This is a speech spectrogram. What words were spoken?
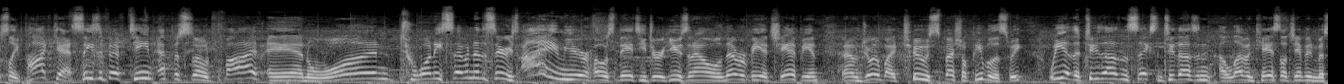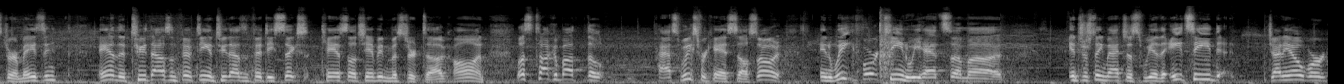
Sports podcast, season 15, episode 5, and 127 of the series. I am your host, Nancy Drew Hughes, and I will never be a champion. And I'm joined by two special people this week. We have the 2006 and 2011 KSL champion, Mr. Amazing, and the 2015 and 2056 KSL champion, Mr. Doug Hahn. Let's talk about the past weeks for KSL. So, in week 14, we had some uh, interesting matches. We had the 8 seed, Johnny Oberg,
